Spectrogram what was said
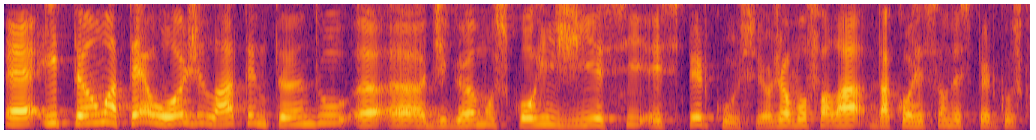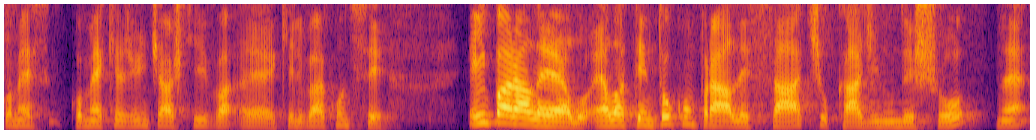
É, e estão até hoje lá tentando, uh, uh, digamos, corrigir esse, esse percurso. Eu já vou falar da correção desse percurso, como é, como é que a gente acha que, vai, é, que ele vai acontecer. Em paralelo, ela tentou comprar a Alessat, o CAD não deixou, né?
